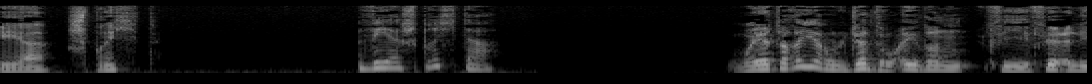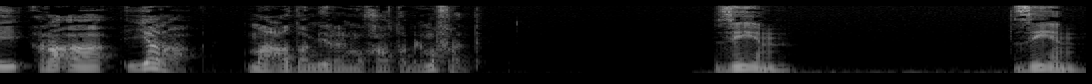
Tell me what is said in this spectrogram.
Er spricht. Wer spricht da? ويتغير الجذر أيضا في فعل رأى يرى مع ضمير المخاطب المفرد Sehen. Sehen.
